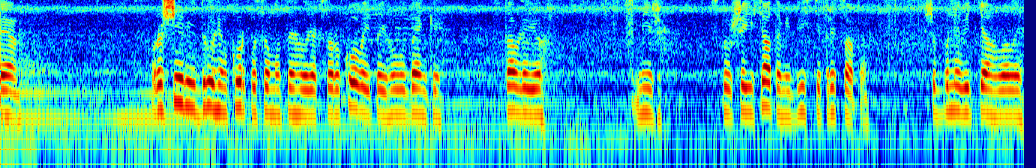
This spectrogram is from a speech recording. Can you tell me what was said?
е, розширюю другим корпусом оцього як 40-й, цей голубенький. Ставлю його між 160 і 230, щоб вони відтягували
